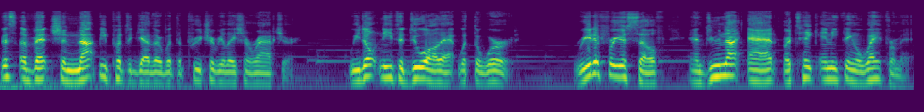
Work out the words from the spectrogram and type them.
This event should not be put together with the pre tribulation rapture. We don't need to do all that with the word. Read it for yourself and do not add or take anything away from it.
